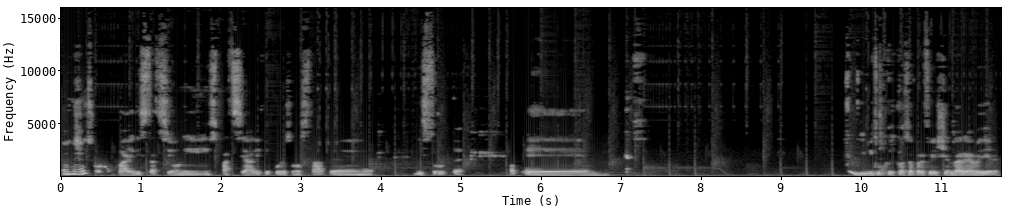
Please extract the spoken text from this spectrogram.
uh-huh. ci sono un paio di stazioni spaziali che pure sono state distrutte. Okay. E... Dimmi tu che cosa preferisci andare a vedere.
